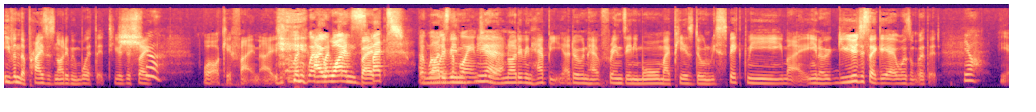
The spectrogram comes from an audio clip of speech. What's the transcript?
Even the prize is not even worth it. You're just like, Sure. well, okay, fine. I What- what- I what won, was- but, but- but I'm not even. point? Yeah, Yeah. I'm not even happy. I don't have friends anymore. My peers don't respect me. My, you know, you- you're just like, yeah, it wasn't worth it. Yeah. Yeah.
